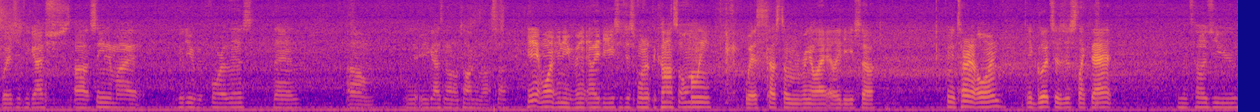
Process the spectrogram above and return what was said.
Which, if you guys uh, seen in my video before this, then um, you, you guys know what I'm talking about. So he didn't want any vent LEDs. He just wanted the console only with custom ring of light LED. So when you turn it on, it glitches just like that, and it tells you,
